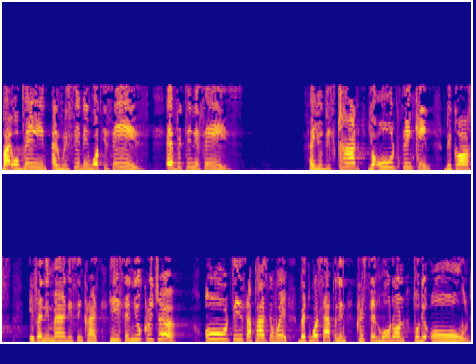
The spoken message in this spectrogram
by obeying and receiving what He says. Everything He says. And you discard your old thinking because if any man is in Christ, he is a new creature. Old things are passed away. But what's happening? Christians hold on to the old.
